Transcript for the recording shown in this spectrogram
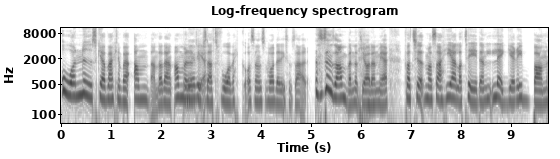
åh nu ska jag verkligen börja använda den, använde den typ så här två veckor och sen så var det liksom så här, sen så använde inte jag den mer. För att man så här hela tiden lägger ribban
